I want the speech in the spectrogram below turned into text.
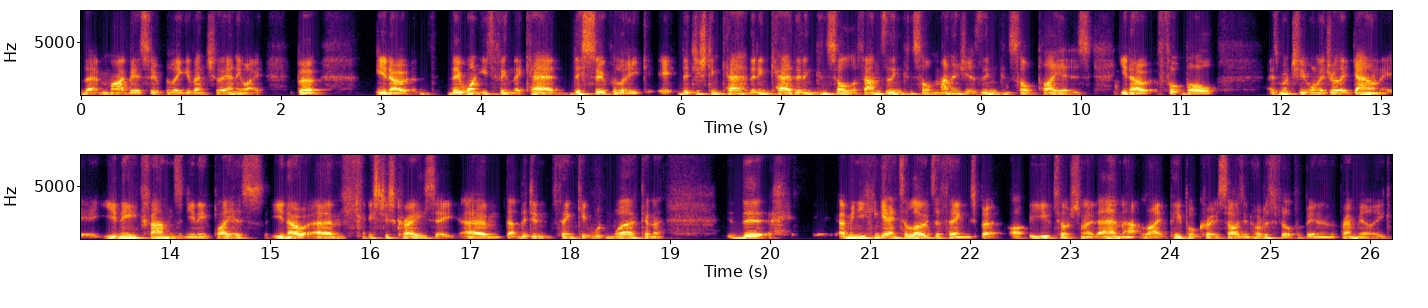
that might be a Super League eventually anyway, but you know, they want you to think they cared. This Super League, it, they just didn't care. They didn't care. They didn't consult the fans. They didn't consult managers. They didn't consult players. You know, football, as much as you want to drill it down, you need fans and you need players. You know, um, it's just crazy um, that they didn't think it wouldn't work. And uh, the, I mean, you can get into loads of things, but uh, you touched on it there, Matt. Like people criticizing Huddersfield for being in the Premier League.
